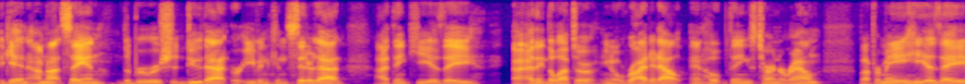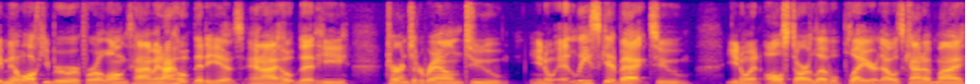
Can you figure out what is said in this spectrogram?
Again, I'm not saying the Brewers should do that or even consider that. I think he is a I think they'll have to, you know, ride it out and hope things turn around. But for me, he is a Milwaukee Brewer for a long time, and I hope that he is. And I hope that he turns it around to, you know, at least get back to, you know, an all star level player. That was kind of my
